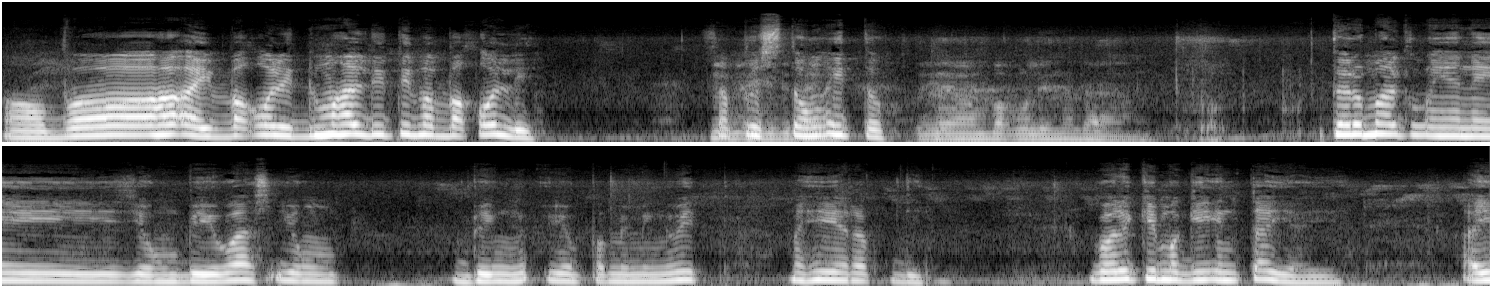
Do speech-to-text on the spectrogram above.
Oh, boy! Bakuli. Mahal dito yung mabakuli. Sa pistong ito. Kaya ang bakuli na lang. Pero mahal ko yan ay yung biwas, yung bing, yung pamimingwit. Mahirap din. Gawali kayo mag-iintay ay. Ay,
